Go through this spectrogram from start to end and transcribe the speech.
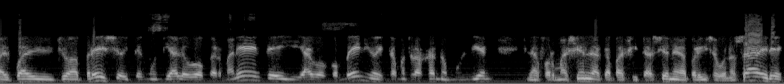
al cual yo aprecio y tengo un diálogo permanente y hago convenio y estamos trabajando muy bien en la formación y la capacitación en la provincia de Buenos Aires.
